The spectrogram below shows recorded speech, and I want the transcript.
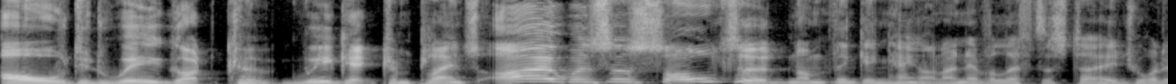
oh, did we got co- we get complaints? I was assaulted, and I'm thinking, hang on, I never left the stage. What?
